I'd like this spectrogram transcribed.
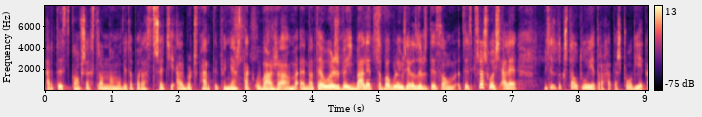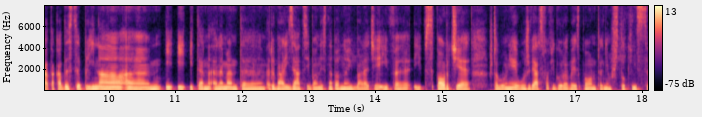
artystką wszechstronną, mówię to po raz trzeci albo czwarty, ponieważ tak uważam. E, No te łyżwy i balet to w ogóle, już ja rozumiem, że to, są, to jest przeszłość, ale myślę, że to kształtuje trochę też człowieka, taka dyscyplina i, i, i ten element e, rywalizacji, bo on jest na pewno i w balecie, i w, i w sporcie, szczególnie łyżwiarstwo figurowe jest połączeniem sztuki z,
